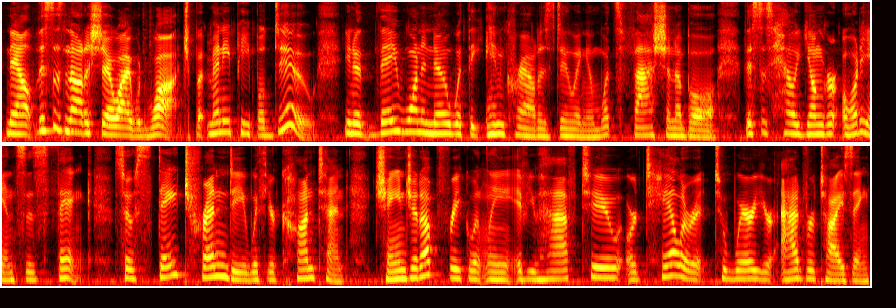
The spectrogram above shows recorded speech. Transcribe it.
now, this is not a show I would watch, but many people do. You know, they want to know what the in crowd is doing and what's fashionable. This is how younger audiences think. So stay trendy with your content. Change it up frequently if you have to, or tailor it to where you're advertising.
